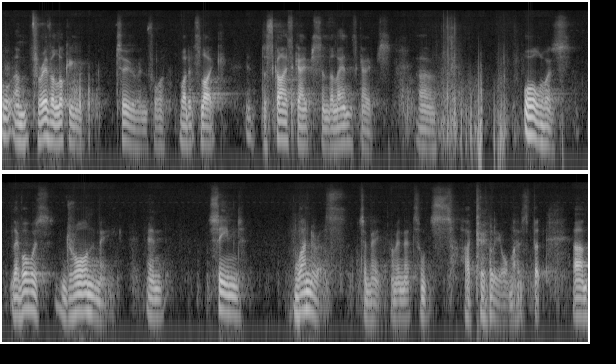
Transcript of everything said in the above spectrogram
I'm forever looking to and for what it's like, the skyscapes and the landscapes. Uh, always, they've always drawn me and seemed wondrous to me. I mean, that's hyperbole almost, but um,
